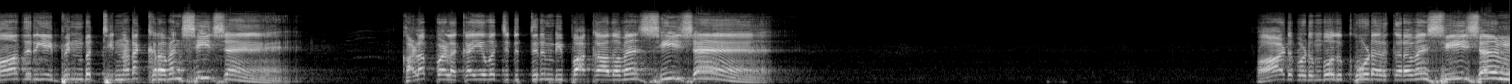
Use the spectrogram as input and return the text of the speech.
மாதிரியை பின்பற்றி நடக்கிறவன் சீசன். களப்பழ கையை வச்சுட்டு திரும்பி பார்க்காதவன் சீசன். பாடுபடும் போது கூட இருக்கிறவன் சீசன்.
